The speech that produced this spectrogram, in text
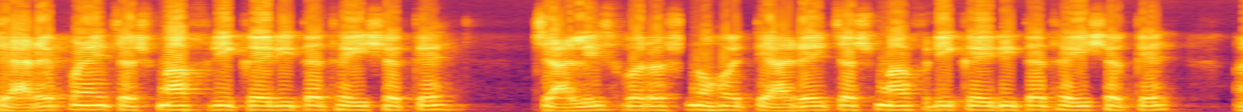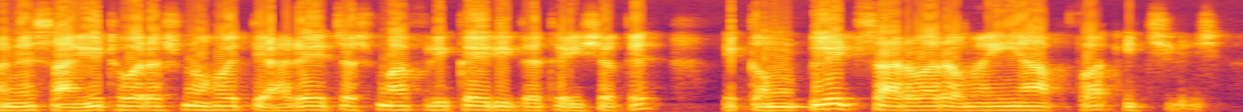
ત્યારે પણ એ ચશ્મા ફ્રી કઈ રીતે થઈ શકે? ચાલીસ વર્ષનો હોય, ત્યારે ચશ્મા ફ્રી કઈ રીતે થઈ શકે? અને સાહીઠ વર્ષનો હોય ત્યારે ચશ્મા ફ્રી કઈ રીતે થઈ શકે? એ કમ્પ્લીટ સારવાર અમે અહીંયા આપવા ઈચ્છીએ છીએ.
